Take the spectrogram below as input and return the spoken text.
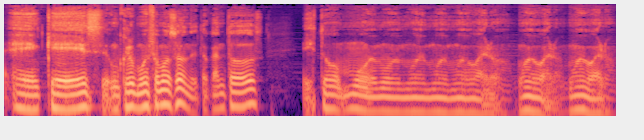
eh, que es un club muy famoso donde tocan todos y estuvo muy, muy, muy, muy, muy bueno, muy bueno, muy bueno.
